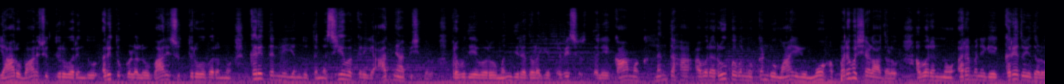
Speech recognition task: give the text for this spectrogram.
ಯಾರು ಬಾರಿಸುತ್ತಿರುವರೆಂದು ಅರಿತುಕೊಳ್ಳಲು ಬಾರಿಸುತ್ತಿರುವವರನ್ನು ಕರೆತನ್ನಿ ಎಂದು ತನ್ನ ಸೇವಕರಿಗೆ ಆಜ್ಞಾಪಿಸಿದಳು. ಪ್ರಭುದೇವರು ಮಂದಿರದೊಳಗೆ ಪ್ರವೇಶಿಸುತ್ತಲೇ ಕಾಮನಂತಹ ಅವರ ರೂಪವನ್ನು ಕಂಡು ಮಾಯೆಯು ಮೋಹ ಪರವಶಳಾದಳು. ಅವರನ್ನು ಅರಮನೆಗೆ ಕರೆದೊಯ್ದಳು.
